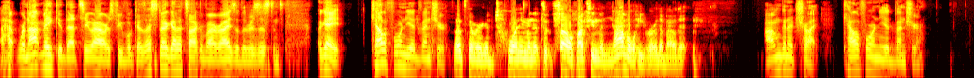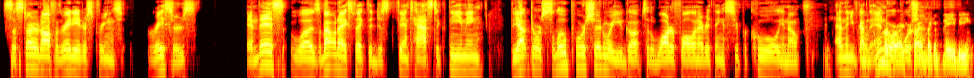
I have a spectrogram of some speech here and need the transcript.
Uh, we're not making that two hours, people, because I still got to talk about Rise of the Resistance. Okay, California Adventure. that's gonna be a good twenty minutes itself. I've seen the novel he wrote about it. I'm gonna try California Adventure. So started off with Radiator Springs Racers, and this was about what I expected. Just fantastic theming. The outdoor slow portion where you go up to the waterfall and everything is super cool, you know. And then you've got the indoor I portion. cried like a baby.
